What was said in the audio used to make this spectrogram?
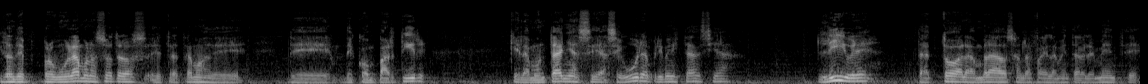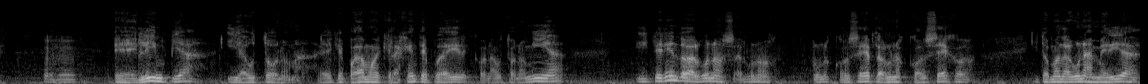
Y donde promulgamos nosotros, eh, tratamos de, de- de compartir que la montaña sea segura en primera instancia, libre, está todo alambrado San Rafael lamentablemente, eh, limpia y autónoma, que podamos que la gente pueda ir con autonomía y teniendo algunos algunos algunos conceptos, algunos consejos y tomando algunas medidas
